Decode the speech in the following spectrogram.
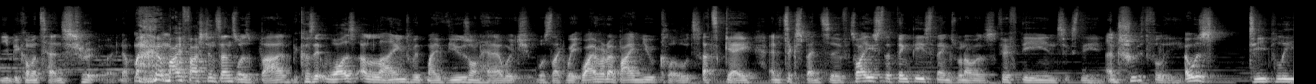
you become a 10 straight away. No. my fashion sense was bad because it was aligned with my views on hair, which was like, wait, why would I buy new clothes? That's gay and it's expensive. So I used to think these things when I was 15, 16. And truthfully, I was deeply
